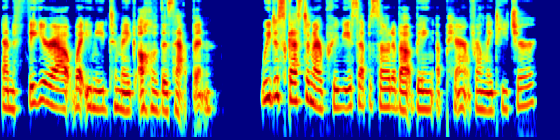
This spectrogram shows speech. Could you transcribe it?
and figure out what you need to make all of this happen. We discussed in our previous episode about being a parent friendly teacher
